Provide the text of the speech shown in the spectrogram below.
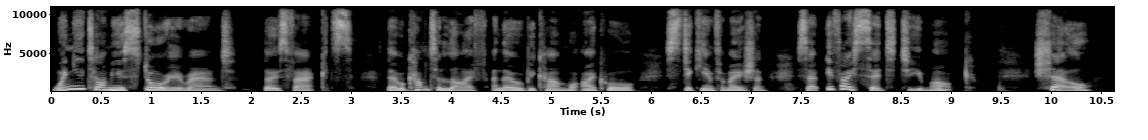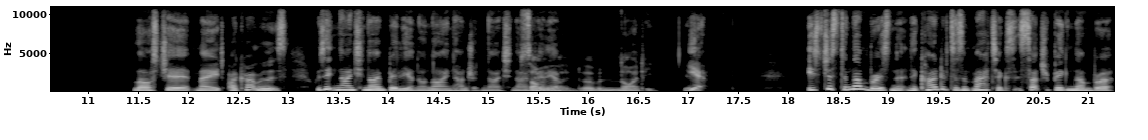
When you tell me a story around those facts, they will come to life and they will become what I call sticky information. So if I said to you, Mark, Shell last year made, I can't remember, was it 99 billion or 999 Something billion? Like, over 90. Yeah. yeah it's just a number, isn't it? And it kind of doesn't matter because it's such a big number.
